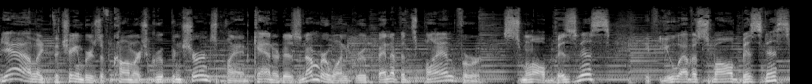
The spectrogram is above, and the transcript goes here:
Yeah, like the Chambers of Commerce Group Insurance Plan, Canada's number one group benefits plan for small business. If you have a small business,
